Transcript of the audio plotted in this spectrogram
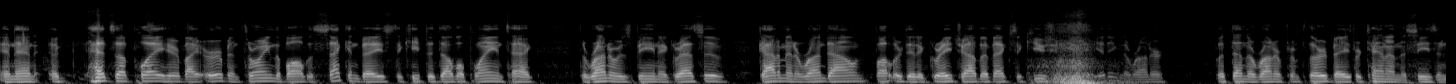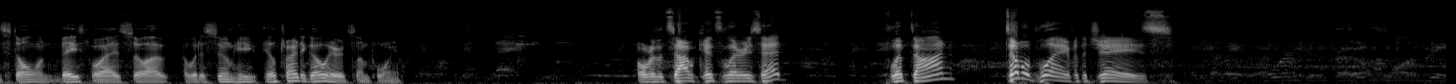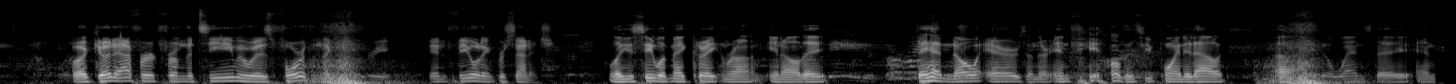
And then a heads up play here by Urban throwing the ball to second base to keep the double play intact. The runner was being aggressive, got him in a rundown. Butler did a great job of execution getting the runner, but then the runner from third base for 10 on the season stolen base wise. So I, I would assume he, he'll try to go here at some point. Over the top, gets Larry's head. Flipped on. Double play for the Jays. A good effort from the team who is fourth in the country in fielding percentage. Well, you see what made Creighton run. You know, they they had no errors in their infield, as you pointed out, uh, until Wednesday. And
